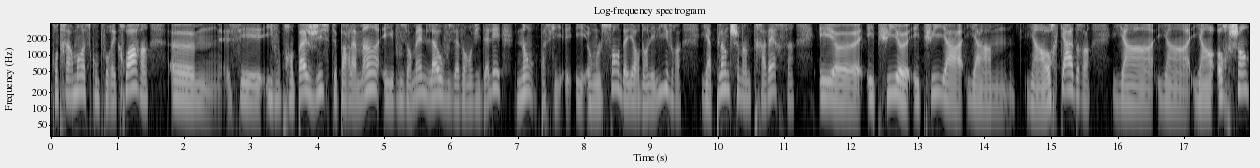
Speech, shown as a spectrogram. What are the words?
contrairement à ce qu'on pourrait croire, hein, euh, c'est, il vous prend pas juste par la main et il vous emmène là où vous avez envie d'aller. Non, parce qu'on le sent d'ailleurs dans les livres, il y a plein de chemins de traverse et, euh, et puis et puis il y a, il y, a, il y a un hors cadre, il y a y a un, il y a un hors champ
